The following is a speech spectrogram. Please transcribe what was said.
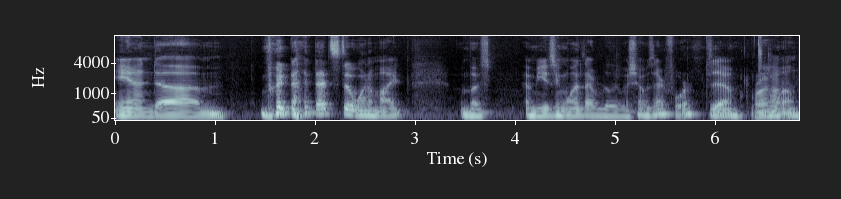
and um, but that's still one of my most amusing ones. I really wish I was there for. So Right well.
